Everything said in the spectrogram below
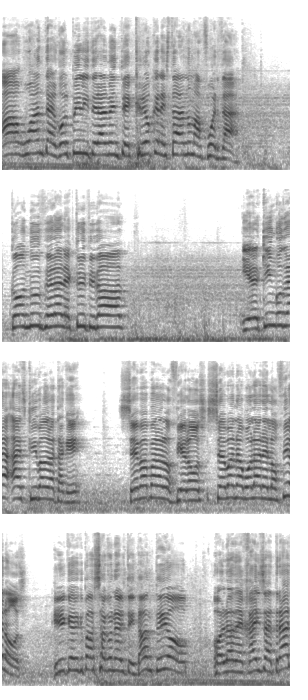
Aguanta el golpe literalmente. Creo que le está dando más fuerza. Conduce la electricidad. Y el King Ghidorah ha esquivado el ataque. Se va para los cielos. Se van a volar en los cielos. ¿Y qué pasa con el titán, tío? ¿Os lo dejáis atrás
